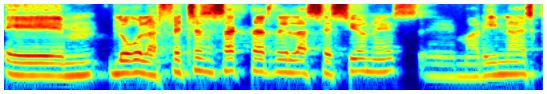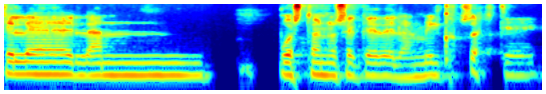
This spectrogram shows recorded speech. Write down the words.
Eh, luego, las fechas exactas de las sesiones, eh, Marina es que le, han puesto no sé qué de las mil cosas que,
